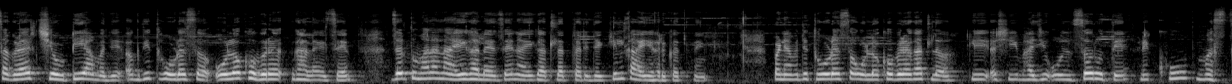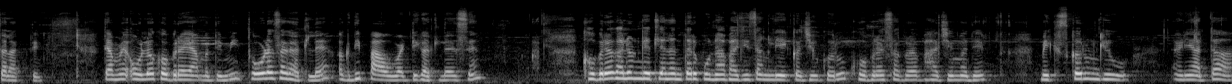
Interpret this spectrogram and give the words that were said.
सगळ्यात शेवटी यामध्ये अगदी थोडंसं ओलं खोबरं घालायचं आहे जर तुम्हाला नाही घालायचं आहे नाही घातलात तरी देखील काही हरकत नाही. पण यामध्ये थोडंसं ओलं खोबरं घातलं की अशी भाजी ओलसर होते आणि खूप मस्त लागते. त्यामुळे ओलं खोबरं यामध्ये मी थोडंसं घातलं आहे अगदी पाववाटी घातलं असेल खोबरं घालून घेतल्यानंतर पुन्हा भाजी चांगली एकजीव करू. खोबरं सगळं भाजीमध्ये मिक्स करून घेऊ. आणि आता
